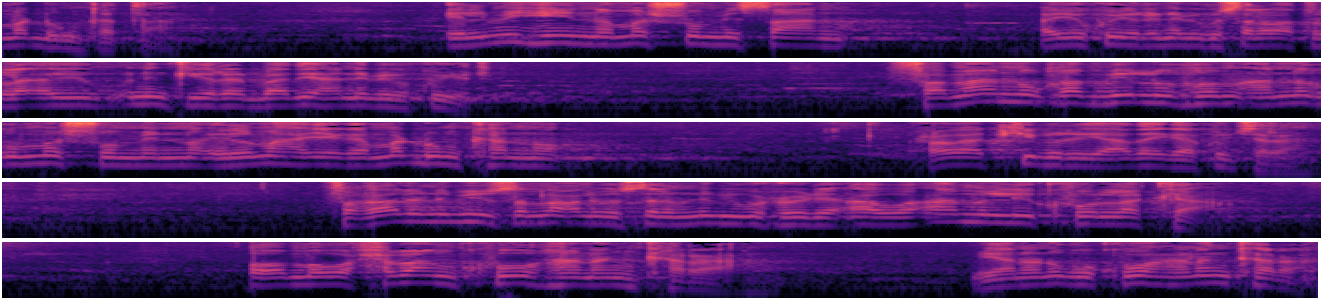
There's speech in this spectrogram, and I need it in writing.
ma dhunkataan ilmihiinna ma shumisaan ayuu ku yidhi nebigu salawatulaayuu ninkii reer baadiyaha nebiga ku yidhi. Famaa nuqabiluhum annagu ma shuminno ilmahayaga ma dhunkanno. Xoogaa kibir iyo adaygaa ku jira faqaala nebiyu sal alla aleh wuxuu yidhi awa amliku laka? Oo ma waxbaan kuu hanan karaa. Miyaan anugu kuu hanan karaa?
